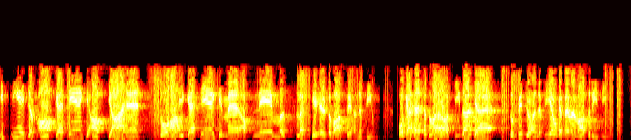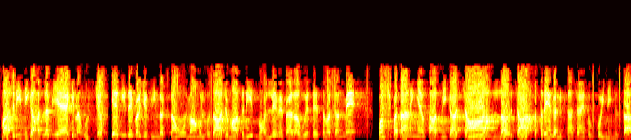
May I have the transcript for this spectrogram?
اس لیے جب آپ کہتے ہیں کہ آپ کیا ہیں، تو آپ یہ کہتے ہیں کہ میں اپنے مسلک کے اعتبار سے حنفی ہوں۔ وہ کہتا ہے اچھا تمہارا عقیدہ کیا ہے؟ تو پھر جو حنفی ہے، وہ کہتا ہے، میں ماتریدی ہوں۔ ماتریدی کا مطلب یہ ہے کہ میں اس شخص کے عقیدے پر یقین رکھتا ہوں، امام الہدا، جو ماترید محلے میں پیدا ہوئے تھے سمرکند میں۔ کچھ پتا نہیں ہے اس آدمی کا۔ چار چار سطریں اگر لکھنا چاہیں تو کوئی نہیں ملتا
